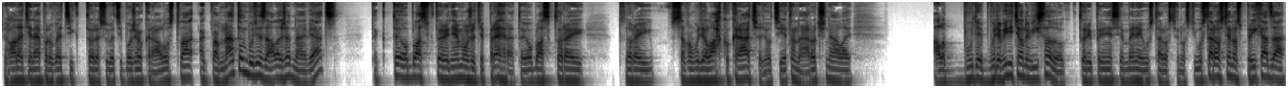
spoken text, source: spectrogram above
že hľadajte najprv veci, ktoré sú veci Božieho kráľovstva. Ak vám na tom bude záležať najviac, tak to je oblasť, v ktorej nemôžete prehrať. To je oblasť, v ktorej, ktorej sa vám bude ľahko kráčať, hoci je to náročné, ale, ale bude, bude viditeľný výsledok, ktorý prinesie menej ústarostenosti. Ústarostenosť prichádza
